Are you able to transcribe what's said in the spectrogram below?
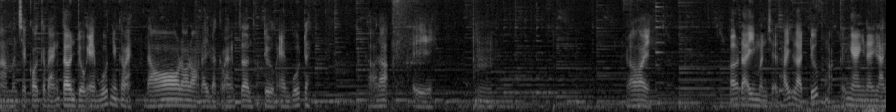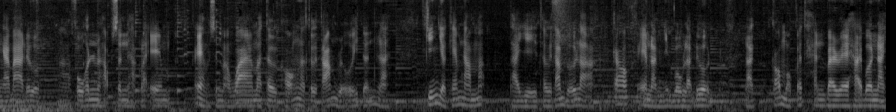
à, mình sẽ coi các bạn tên trường Emwood nha các bạn. Đó đó đó. Đây là các bạn tên trường Emwood đây. Đó đó. Thì um, rồi. Ở đây mình sẽ thấy là trước mặt cái ngang này là ngã ba đường. À, phụ huynh học sinh hoặc là em các em học sinh mà qua mà từ khoảng là từ 8 rưỡi đến là 9 giờ kém 5 á. Tại vì từ 8 rưỡi là các em làm nhiệm vụ là đưa là có một cái thanh barrier hai bên này.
